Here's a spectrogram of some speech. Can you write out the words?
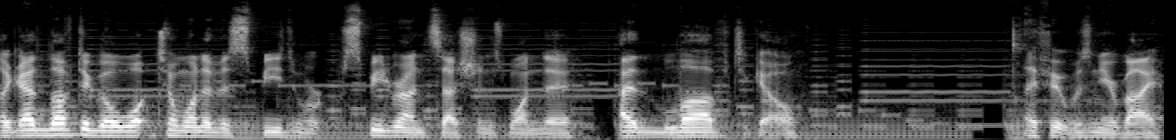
Like I'd love to go to one of his speed speed run sessions one day. I'd love to go if it was nearby.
